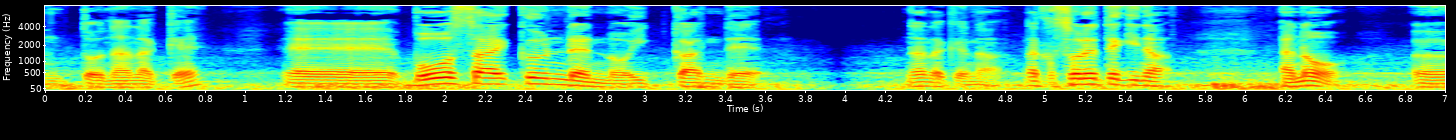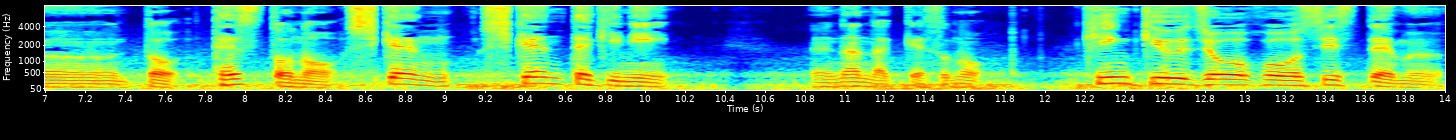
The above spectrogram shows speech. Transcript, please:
んと、なんだっけえー、防災訓練の一環で、なんだっけな、なんかそれ的な、あの、うんと、テストの試験、試験的に、えー、なんだっけ、その、緊急情報システム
